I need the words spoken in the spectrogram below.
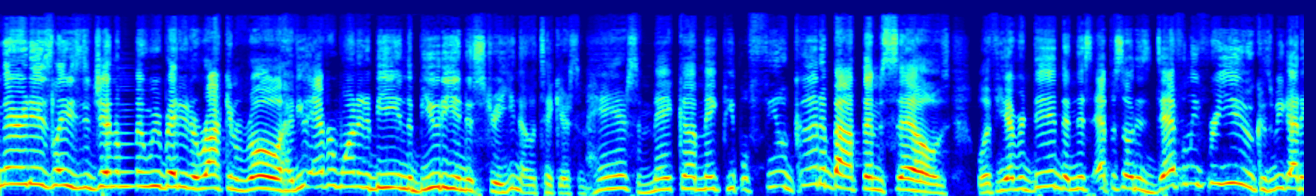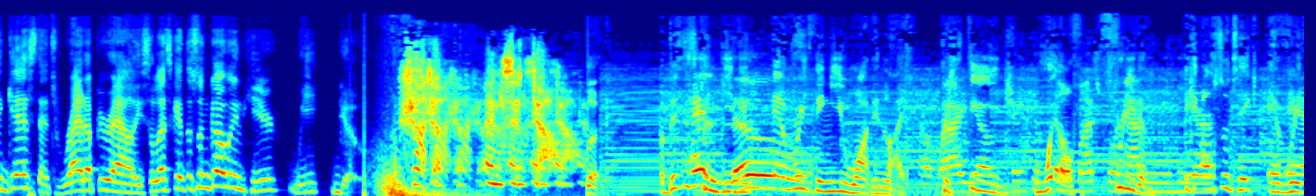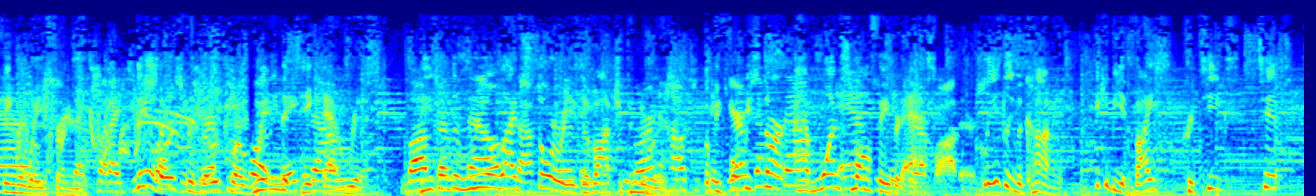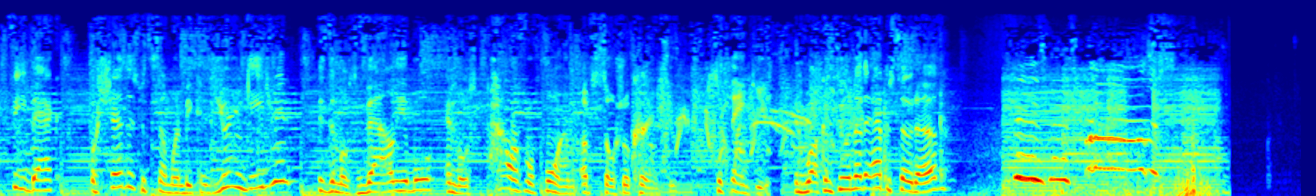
Boom, there it is, ladies and gentlemen. We're ready to rock and roll. Have you ever wanted to be in the beauty industry? You know, take care of some hair, some makeup, make people feel good about themselves. Well, if you ever did, then this episode is definitely for you because we got a guest that's right up your alley. So let's get this one going. Here we go. Shut up and sit down. Look. A business can give you everything you want in life prestige, wealth, so freedom. It can also take everything And away from you. what I do. This I show is for those who are willing to take that risk. These are the real life stories of entrepreneurs. But before we start, I have one small favor to ask. Please leave a comment. It can be advice, critiques, tips, feedback, or share this with someone because your engagement is the most valuable and most powerful form of social currency. So thank you, and welcome to another episode of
